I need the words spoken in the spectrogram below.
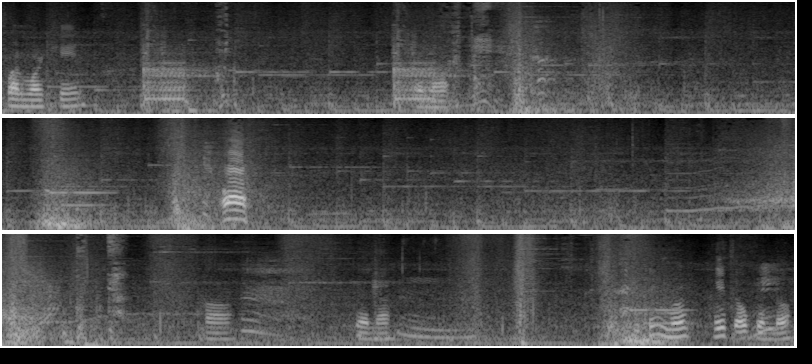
One more cane. Or not. Oh. Mm. Good enough. I think move. It's open though.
